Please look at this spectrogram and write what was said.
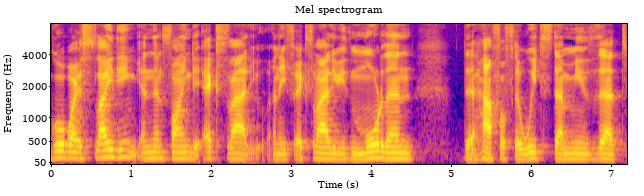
go by sliding and then find the x value. And if x value is more than the half of the width, that means that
